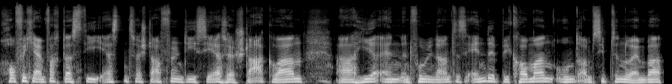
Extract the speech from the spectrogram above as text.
hoffe ich einfach, dass die ersten zwei Staffeln, die sehr, sehr stark waren, äh, hier ein, ein fulminantes Ende bekommen und am 17. November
